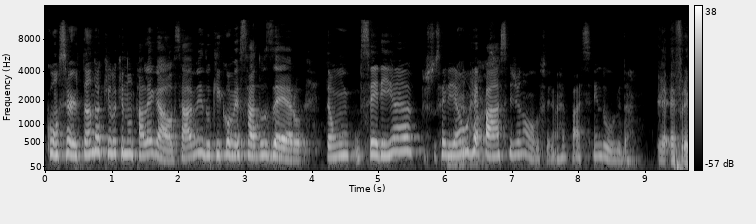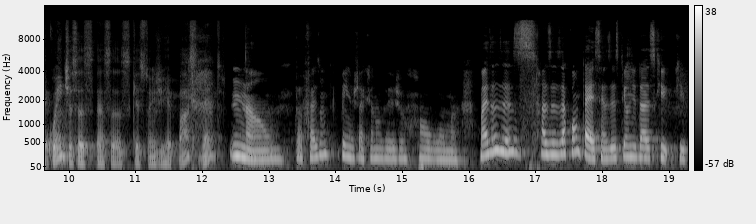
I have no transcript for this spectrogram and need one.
consertando aquilo que não está legal, sabe? Do que começar do zero. Então, seria, seria um, um repasse. repasse de novo, seria um repasse sem dúvida. É, é, frequente essas, essas questões de repasse dentro? Não, já faz um tempinho já que eu não vejo alguma. Mas às vezes, às vezes acontecem, às vezes tem unidades que, que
